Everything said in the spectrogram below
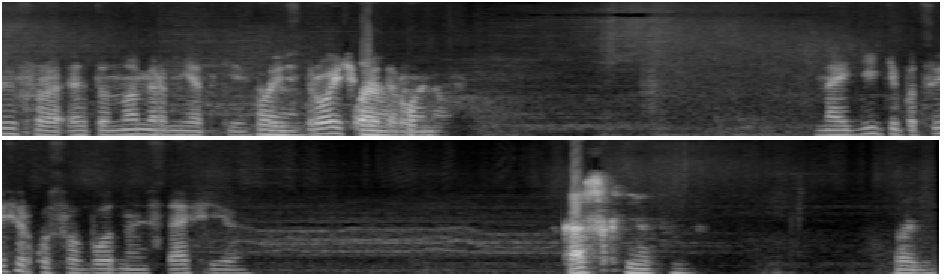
цифра это номер метки. То Понял, есть троечка понял, это ровно. Найди типа циферку свободную, ставь ее. Касок нет. Вроде.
